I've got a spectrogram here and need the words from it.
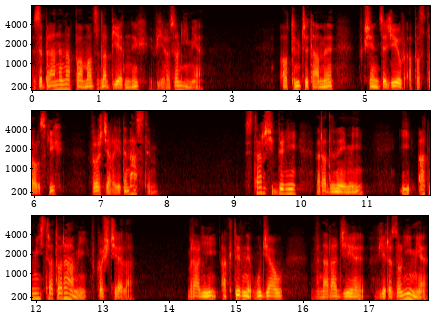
zebrane na pomoc dla biednych w Jerozolimie. O tym czytamy w Księdze Dziejów Apostolskich w rozdziale jedenastym. Starsi byli radnymi i administratorami w kościele. Brali aktywny udział w naradzie w Jerozolimie,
